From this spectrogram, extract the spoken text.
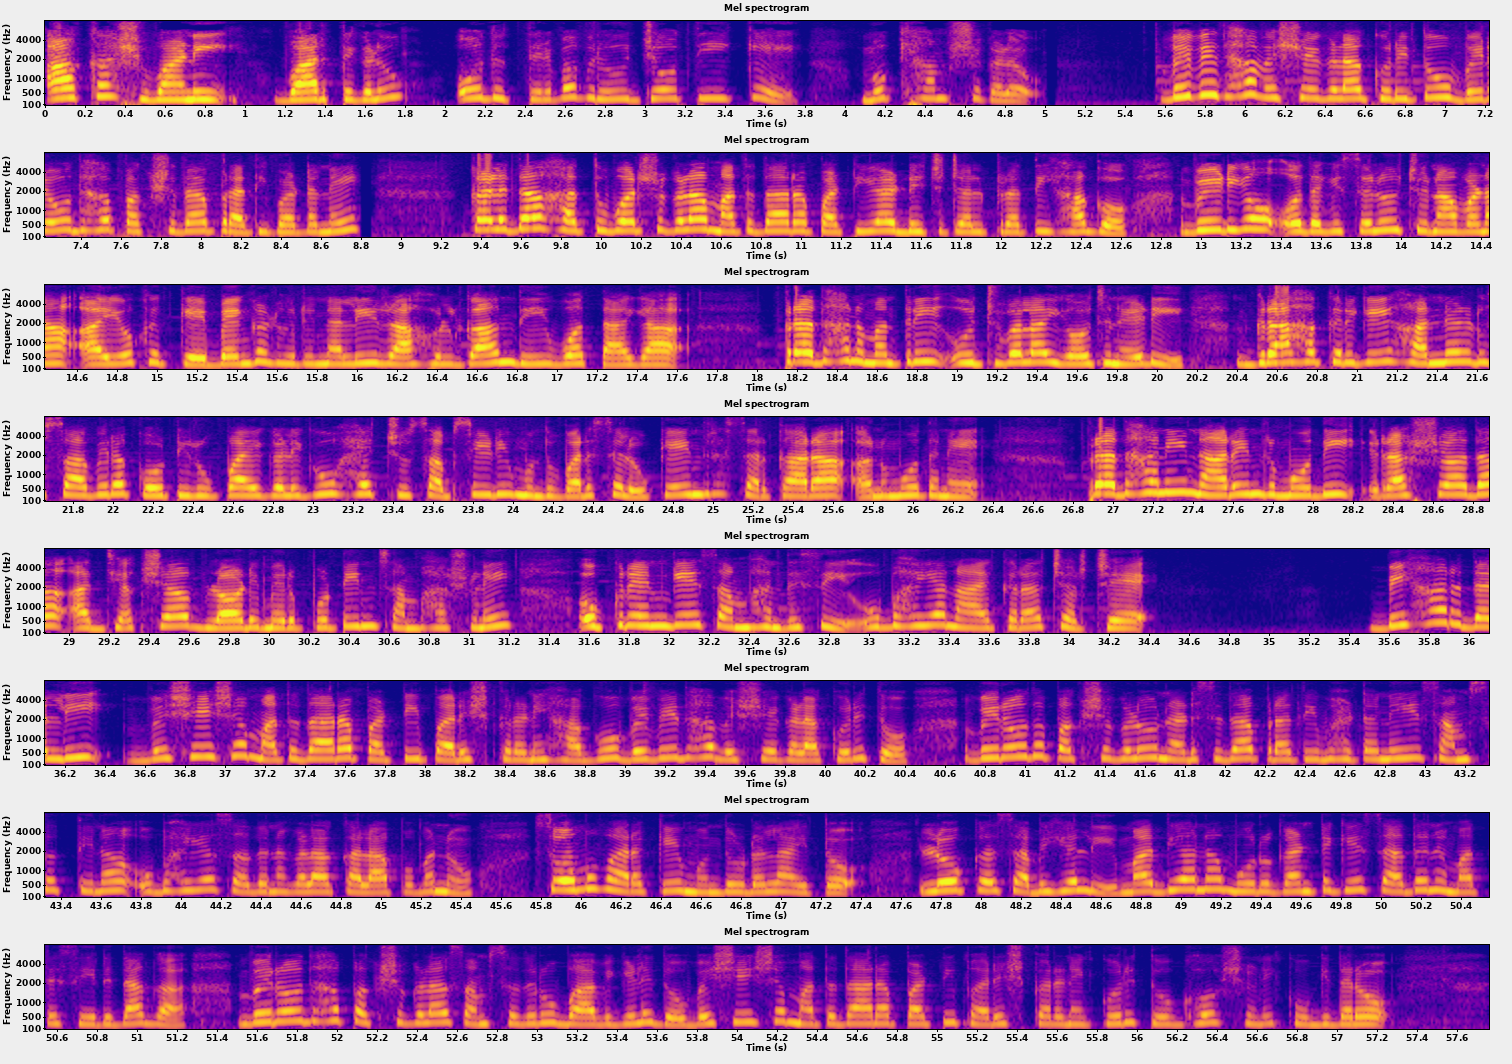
ಆಕಾಶವಾಣಿ ವಾರ್ತೆಗಳು ಓದುತ್ತಿರುವವರು ಜ್ಯೋತಿ ಕೆ. ಮುಖ್ಯಾಂಶಗಳು. ವಿವಿಧ ವಿಷಯಗಳ ಕುರಿತು ವಿರೋಧ ಪಕ್ಷದ ಪ್ರತಿಭಟನೆ. ಕಳೆದ ಹತ್ತು ವರ್ಷಗಳ ಮತದಾರ ಪಟ್ಟಿಯ ಡಿಜಿಟಲ್ ಪ್ರತಿ ಹಾಗೂ ವಿಡಿಯೋ ಒದಗಿಸಲು ಚುನಾವಣಾ ಆಯೋಗಕ್ಕೆ ಬೆಂಗಳೂರಿನಲ್ಲಿ ರಾಹುಲ್ ಗಾಂಧಿ ಒತ್ತಾಯ. ಪ್ರಧಾನಮಂತ್ರಿ ಉಜ್ವಲ ಯೋಜನೆಯಡಿ ಗ್ರಾಹಕರಿಗೆ ಹನ್ನೆರಡು ಸಾವಿರ ಕೋಟಿ ರೂಪಾಯಿಗಳಿಗೂ ಹೆಚ್ಚು ಸಬ್ಸಿಡಿ ಮುಂದುವರೆಸಲು ಕೇಂದ್ರ ಸರ್ಕಾರ ಅನುಮೋದನೆ. ಪ್ರಧಾನಿ ನರೇಂದ್ರ ಮೋದಿ, ರಷ್ಯಾದ ಅಧ್ಯಕ್ಷ ವ್ಲಾಡಿಮಿರ್ ಪುಟಿನ್ ಸಂಭಾಷಣೆ, ಉಕ್ರೇನ್ಗೆ ಸಂಬಂಧಿಸಿ ಉಭಯ ನಾಯಕರ ಚರ್ಚೆ. ಬಿಹಾರದಲ್ಲಿ ವಿಶೇಷ ಮತದಾರ ಪಟ್ಟಿ ಪರಿಷ್ಕರಣೆ ಹಾಗೂ ವಿವಿಧ ವಿಷಯಗಳ ಕುರಿತು ವಿರೋಧ ಪಕ್ಷಗಳು ನಡೆಸಿದ ಪ್ರತಿಭಟನೆ ಸಂಸತ್ತಿನ ಉಭಯ ಸದನಗಳ ಕಲಾಪವನ್ನು ಸೋಮವಾರಕ್ಕೆ ಮುಂದೂಡಲಾಯಿತು. ಲೋಕಸಭೆಯಲ್ಲಿ ಮಧ್ಯಾಹ್ನ ಮೂರು ಗಂಟೆಗೆ ಸದನ ಮತ್ತೆ ಸೇರಿದಾಗ ವಿರೋಧ ಪಕ್ಷಗಳ ಸಂಸದರು ಬಾವಿಗಿಳಿದು ವಿಶೇಷ ಮತದಾರ ಪಟ್ಟಿ ಪರಿಷ್ಕರಣೆ ಕುರಿತು ಘೋಷಣೆ ಕೂಗಿದರು.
